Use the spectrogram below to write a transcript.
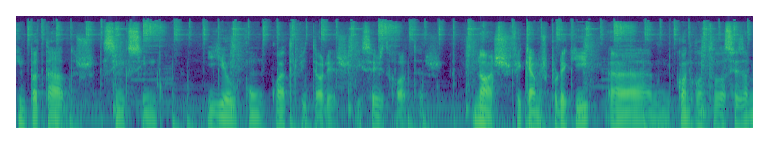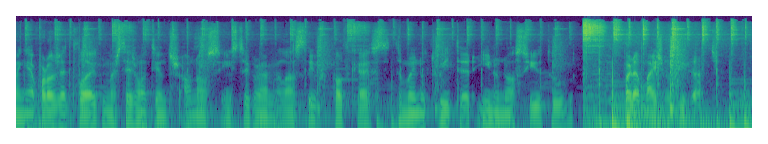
empatados 5-5 e eu com 4 vitórias e 6 derrotas. Nós ficamos por aqui. Uh, conto com vocês amanhã para o Jetlag, mas estejam atentos ao nosso Instagram, Lance Livre Podcast, também no Twitter e no nosso YouTube para mais novidades.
